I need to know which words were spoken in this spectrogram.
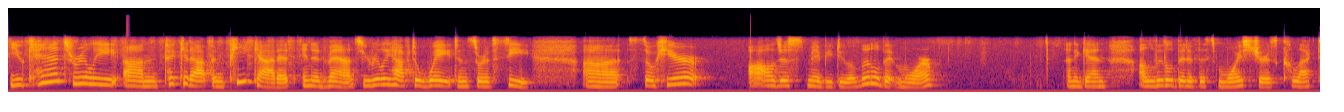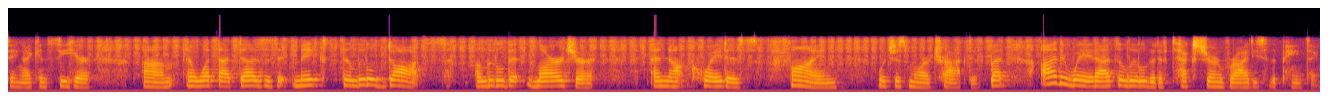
you can't really um, pick it up and peek at it in advance. You really have to wait and sort of see. Uh, so here I'll just maybe do a little bit more. And again, a little bit of this moisture is collecting, I can see here. Um, and what that does is it makes the little dots a little bit larger and not quite as fine, which is more attractive. But either way, it adds a little bit of texture and variety to the painting.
